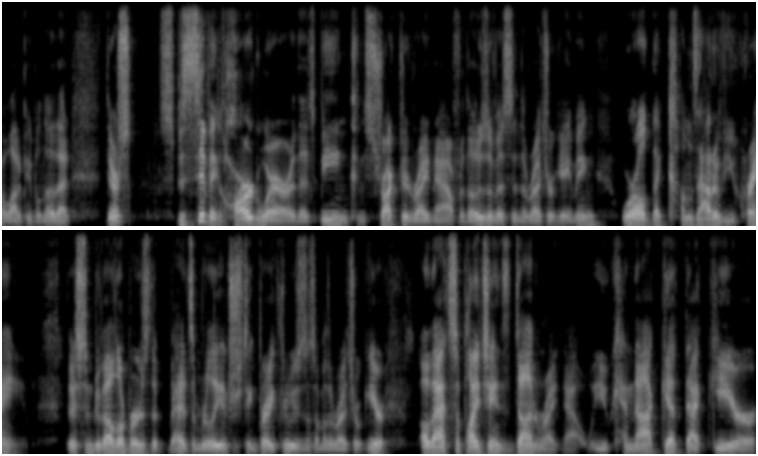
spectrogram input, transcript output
A lot of people know that there's specific hardware that's being constructed right now for those of us in the retro gaming world that comes out of Ukraine. There's some developers that had some really interesting breakthroughs in some of the retro gear. Oh, that supply chain's done right now. You cannot get that gear,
